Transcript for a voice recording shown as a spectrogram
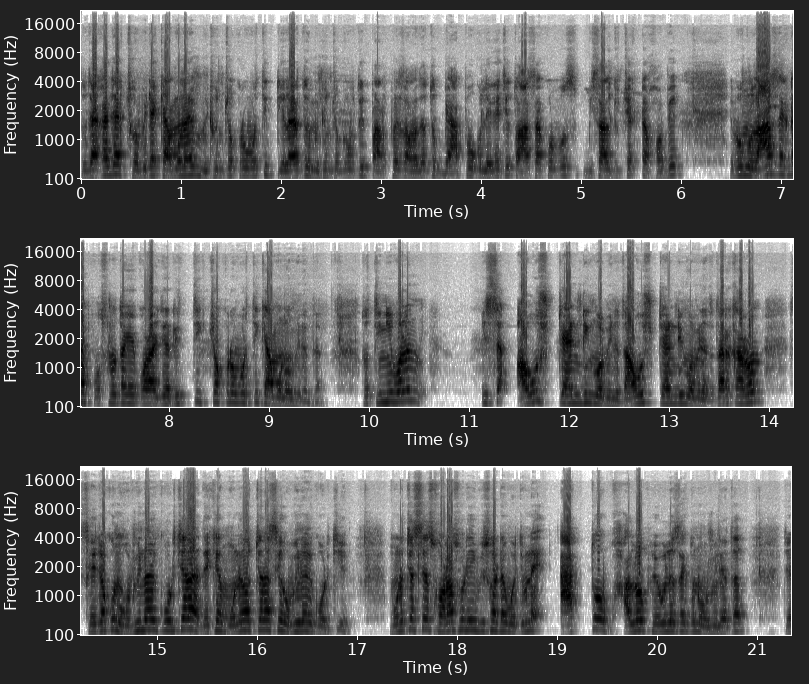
তো দেখা যাক ছবিটা কেমন হয়। মিঠুন চক্রবর্তীর টেলারে তো মিঠুন চক্রবর্তীর পারফরমেন্স আমাদের তো ব্যাপক লেগেছে, তো আশা করব বিশাল কিছু একটা হবে। এবং লাস্ট একটা প্রশ্ন তাকে করা যে, ঋত্বিক চক্রবর্তী কেমন অভিনেতা? তো তিনি বলেন ইস আউটস্ট্যান্ডিং অভিনেতা আউটস্ট্যান্ডিং অভিনেতা। তার কারণ, সে যখন অভিনয় করছে না, দেখে মনে হচ্ছে না সে অভিনয় করছে। মনে হচ্ছে সে সরাসরি এই বিষয়টা বলছে। মানে এত ভালো ফেবুলাস একজন অভিনেতা, যে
